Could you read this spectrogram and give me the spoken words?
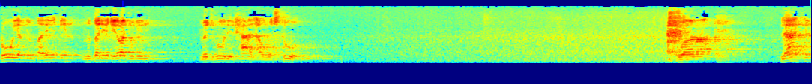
روي من طريق من طريق رجل مجهول الحال أو مستور. ولكن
